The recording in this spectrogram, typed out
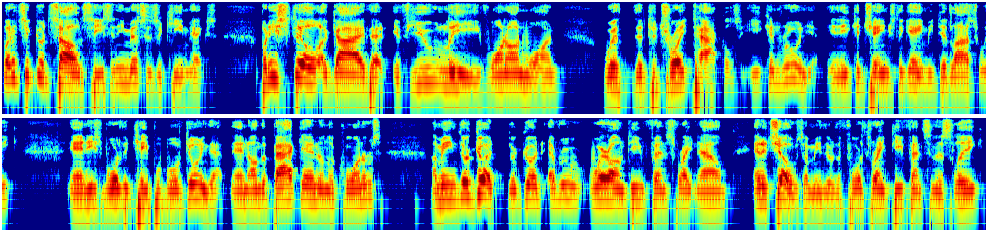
but it's a good, solid season. He misses Akiem Hicks. But he's still a guy that if you leave one on one with the Detroit tackles, he can ruin you and he can change the game. He did last week, and he's more than capable of doing that. And on the back end, on the corners, I mean, they're good. They're good everywhere on defense right now, and it shows. I mean, they're the fourth ranked defense in this league,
